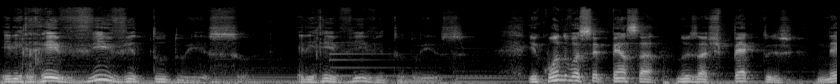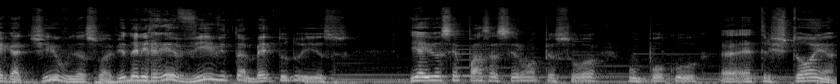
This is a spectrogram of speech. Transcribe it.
ele revive tudo isso. Ele revive tudo isso. E quando você pensa nos aspectos negativos da sua vida, ele revive também tudo isso. E aí você passa a ser uma pessoa um pouco é, é tristonha,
